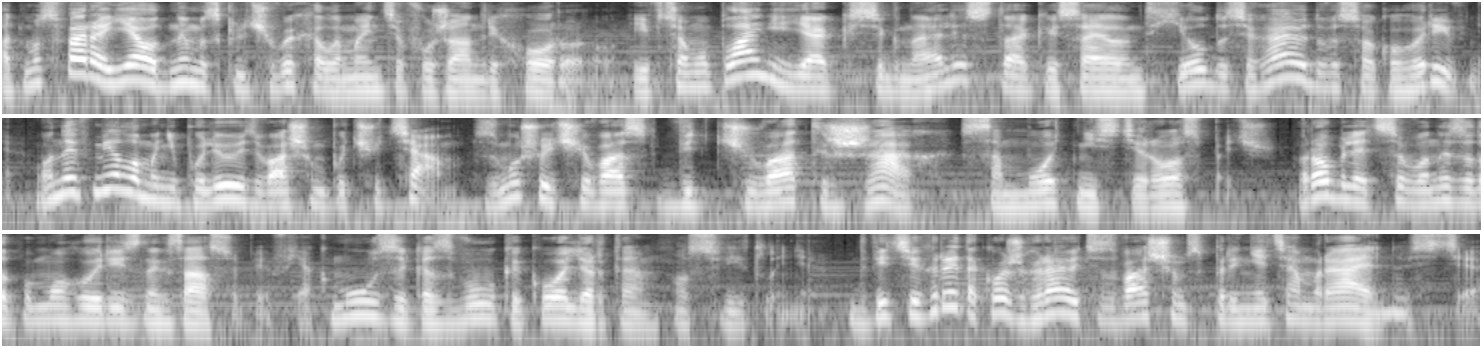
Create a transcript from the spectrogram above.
Атмосфера є одним із ключових елементів у жанрі хорору, і в цьому плані як Signalis, так і Silent Hill досягають високого рівня. Вони вміло маніпулюють вашим почуттям, змушуючи вас відчувати жах, самотність і розпач. Роблять це вони за допомогою різних засобів, як музика, звуки, колір та освітлення. Дві ці гри також грають з вашим сприйняттям реальності,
